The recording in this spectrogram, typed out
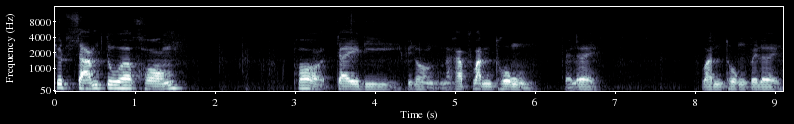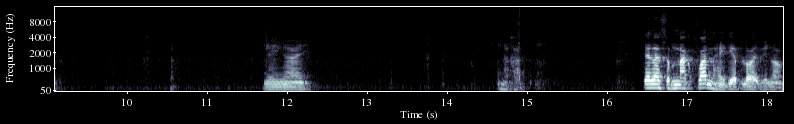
ชุดสามตัวของพ่อใจดีพี่น้องนะครับ วันธง ไปเลย วันธงไปเลย ง่ายๆนะครับ แต่ละสำนักฟันให้เรียบร้อยพี่น้อง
